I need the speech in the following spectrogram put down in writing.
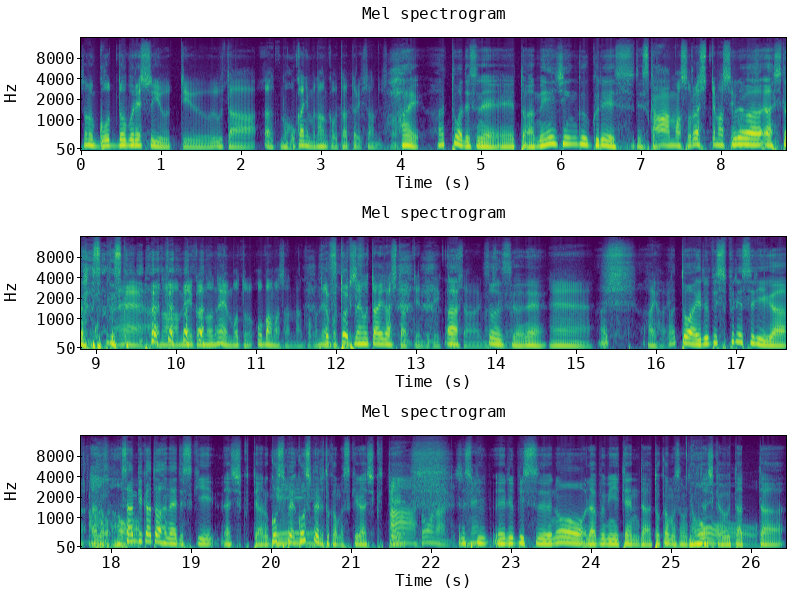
その「ゴッドブレスユーっていう歌の他にも何か歌ったりしたんですか？はいあとはですね、えっ、ー、と、アメージング・グレースですか。ああ、まあ、それは知ってますよ。それは、あ、知ってます。そうですか、ね。あの、アメリカのね、元オバマさんなんかもね、突然歌い出したっていうんでびっくりしたあそうですよね。ええー、はいはい。あとは、エルビス・プレスリーが、あの、賛美歌とは離れて好きらしくて、あの、ゴスペル、ゴスペルとかも好きらしくて、ああ、そうなんですね。エルビスのラブ・ミー・テンダーとかもその時確か歌った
